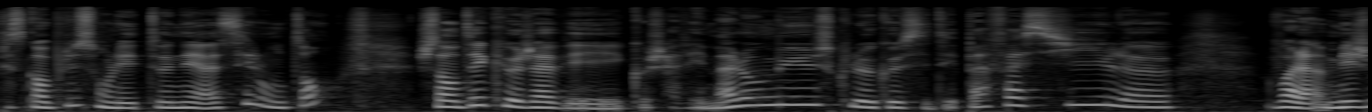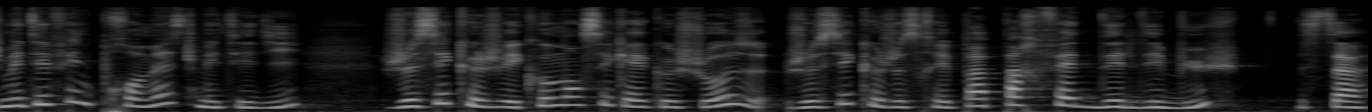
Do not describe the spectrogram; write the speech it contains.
parce qu'en plus on les tenait assez longtemps. Je sentais que j'avais que j'avais mal aux muscles, que c'était pas facile, euh, voilà. Mais je m'étais fait une promesse, je m'étais dit, je sais que je vais commencer quelque chose, je sais que je serai pas parfaite dès le début. Ça,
